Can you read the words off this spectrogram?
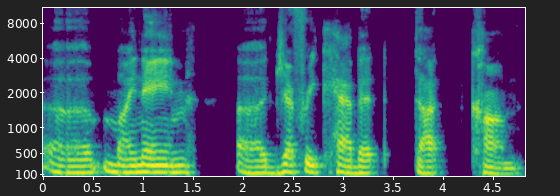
uh, my name, uh, geoffreykabat.com.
